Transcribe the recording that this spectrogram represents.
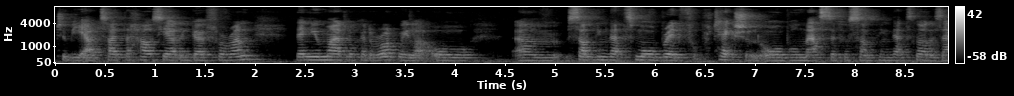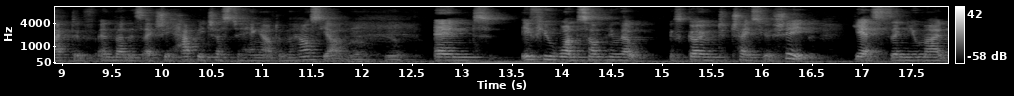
to be outside the house yard and go for a run, then you might look at a Rottweiler or um, something that's more bred for protection or bull mastiff or something that's not as active and that is actually happy just to hang out in the house yard. Yeah, yeah. And if you want something that is going to chase your sheep, yes, then you might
